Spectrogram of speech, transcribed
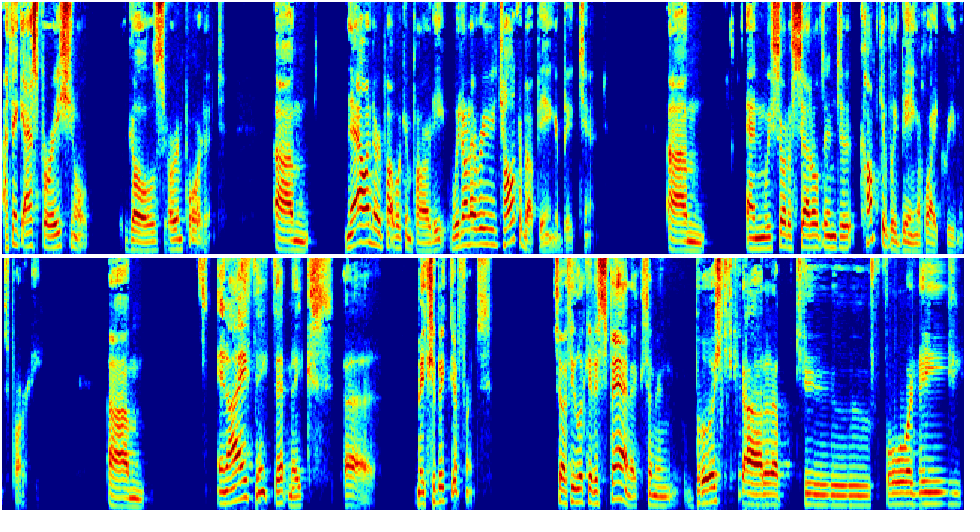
I think aspirational goals are important. Um, now in the Republican Party, we don't ever even talk about being a big tent. Um, and we sort of settled into comfortably being a white grievance party. Um, and I think that makes uh, makes a big difference. So if you look at Hispanics, I mean, Bush got up to forty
